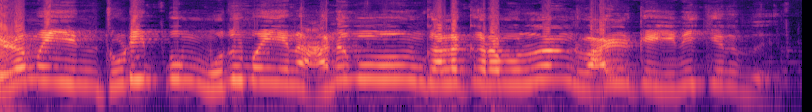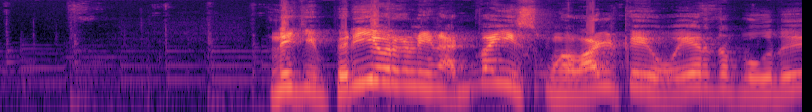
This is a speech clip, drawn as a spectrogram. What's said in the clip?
இளமையின் துடிப்பும் முதுமையின் அனுபவமும் கலக்கிற போதுதான் வாழ்க்கை இனிக்கிறது. இன்னைக்கு பெரியவர்களின் அட்வைஸ் உங்கள் வாழ்க்கையை உயர்த்த போகுது.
